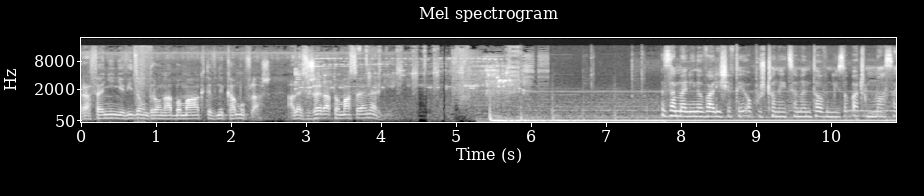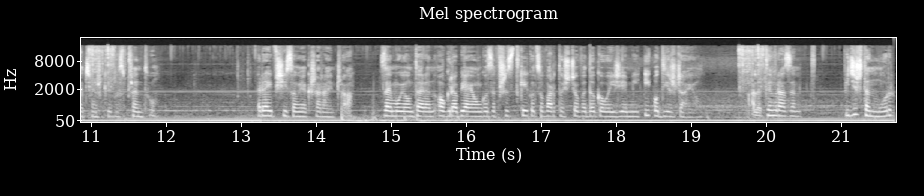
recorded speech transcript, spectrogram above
Rafeni nie widzą drona, bo ma aktywny kamuflaż, ale zżera to masę energii. Zamelinowali się w tej opuszczonej cementowni. Zobacz, masa ciężkiego sprzętu. Ravesi są jak szarańcza. Zajmują teren, ograbiają go ze wszystkiego, co wartościowe do gołej ziemi i odjeżdżają. Ale tym razem, widzisz ten mur?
